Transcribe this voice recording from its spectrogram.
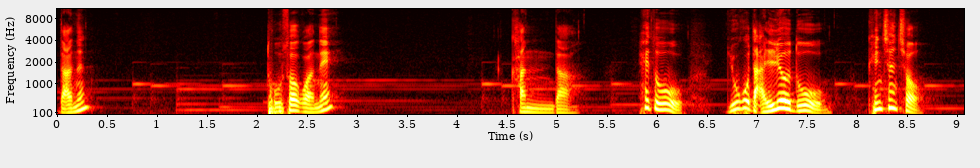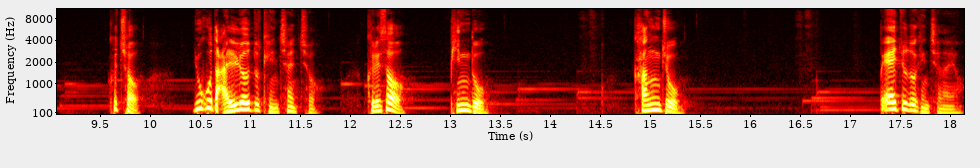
나는 도서관에 간다 해도 요거 날려도 괜찮죠? 그쵸? 요거 날려도 괜찮죠? 그래서 빈도 강조 빼줘도 괜찮아요.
